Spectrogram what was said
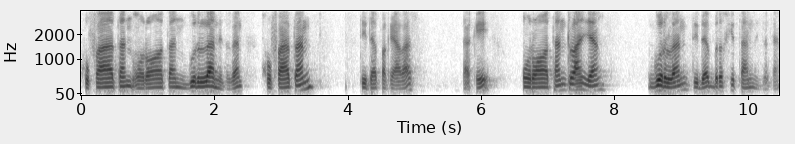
khufatan, uratan, gurlan itu kan. Khufatan tidak pakai alas kaki, uratan telanjang, gurlan tidak berkhitan itu kan.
